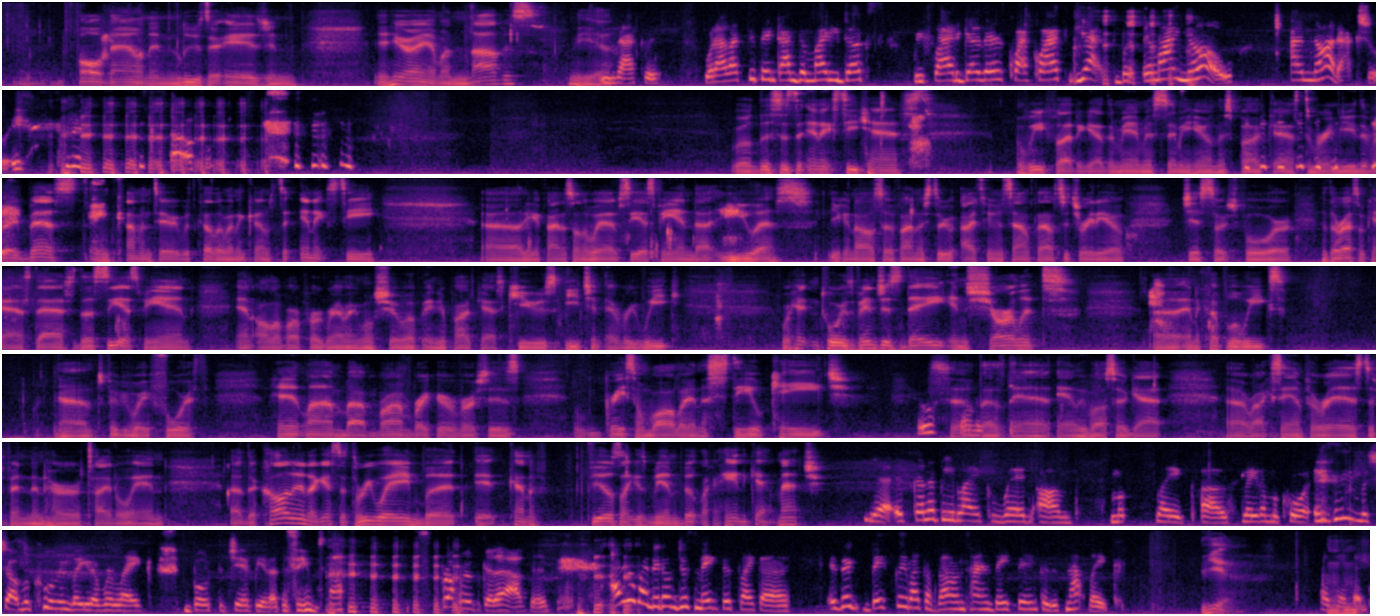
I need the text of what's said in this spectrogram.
fall down and lose their edge and and here I am a novice. Yeah. Exactly. Would I like to think I'm the Mighty Ducks? We fly together, quack quack. Yes, but am I? No, I'm not actually. so, Well, this is the NXT cast. We fly together, me and Miss Simi here on this podcast to bring you the very best in commentary with color when it comes to NXT. Uh, you can find us on the web, cspn.us. You can also find us through iTunes, SoundCloud, Stitch Radio. Just search for the WrestleCast dash the CSPN, and all of our programming will show up in your podcast queues each and every week. We're heading towards Vengeance Day in Charlotte uh, in a couple of weeks. Uh, it's February 4th. Headlined by Bron Breakker versus Grayson Waller in a steel cage. ooh, So that's that. And we've also got uh, Roxanne Perez defending her title. And uh, they're calling it, I guess, a three way, but it kind of feels like it's being built like a handicap match. Yeah, it's gonna be like when um, M- like uh, Layla McCoy, Michelle McCool and Layla were like both the champion at the same time. It's probably gonna happen. I don't know why they don't just make this like a. Is it basically like a Valentine's Day thing? Because it's not like yeah. okay,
